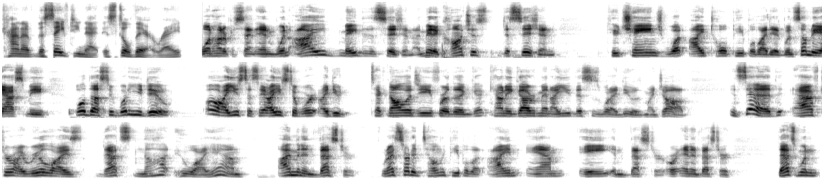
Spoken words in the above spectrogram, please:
kind of the safety net is still there right? 100% and when i made the decision i made a conscious decision to change what i told people i did. When somebody asked me well dustin what do you do? Oh i used to say i used to work i do technology for the county government i this is what i do is my job Instead, after I realized that's not who I am, I'm an investor. When I started telling people that I am a investor or an investor, that's when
